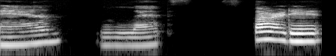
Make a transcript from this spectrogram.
And let's start it.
